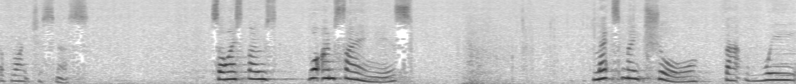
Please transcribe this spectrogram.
of righteousness. So I suppose what I'm saying is let's make sure that we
